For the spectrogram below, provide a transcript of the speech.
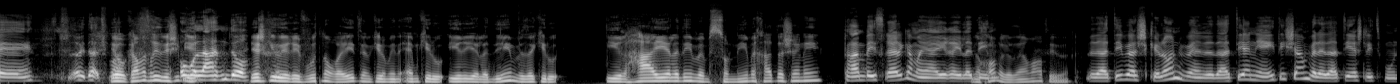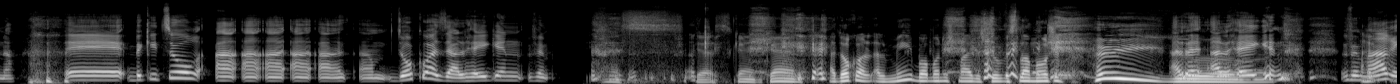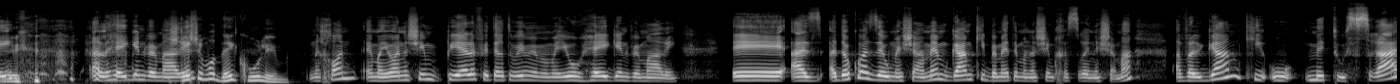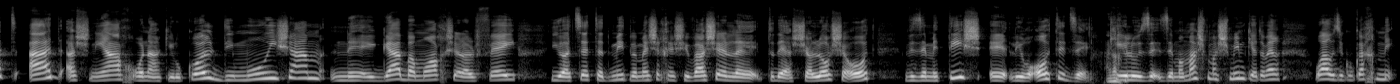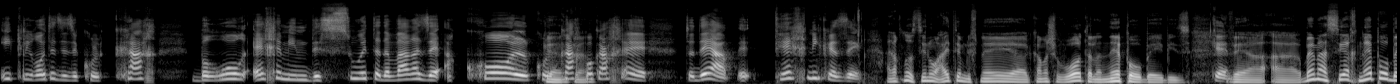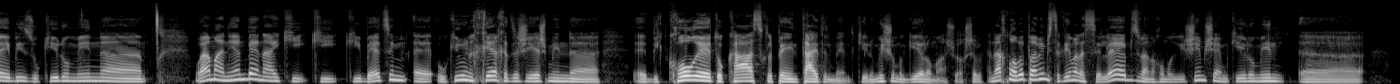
לא יודעת מה, יואו, כמה מצחיק, יש, אורלנדו. יש כאילו יריבות נוראית, והם כאילו, הם כאילו עיר ילדים, וזה כאילו עיר הילדים, והם שונאים אחד את השני. פעם בישראל גם היה עיר הילדים. נכון, בגלל זה אמרתי את זה. לדעתי באשקלון, ולדעתי אני הייתי שם, ולדעתי יש לי תמונה. אה, בקיצור, הדוקו הזה על הייגן, ו... יס, יס, כן, כן. הדוקו על מי? בוא בוא נשמע את זה שוב בסלאם מושן. היי! על, על הייגן ומרי, על הייגן ומרי. שתי שמות די קולים. נכון, הם היו אנשים פי אלף יותר טובים אם הם היו הייגן ומרי. אה, אז הדוקו הזה הוא משעמם גם כי באמת הם אנשים חסרי נשמה, אבל גם כי הוא מתוסרט עד השנייה האחרונה. כאילו כל דימוי שם נהגה במוח של אלפי יועצי תדמית במשך ישיבה של, אה, אתה יודע, שלוש שעות, וזה מתיש אה, לראות את זה. אנחנו- כאילו זה, זה ממש משמים, כי אתה אומר, וואו, זה כל כך מעיק לראות את זה, זה כל כך ברור איך הם הנדסו את הדבר הזה, הכל כל כן, כך, כן. כל כך, אה, אתה יודע, אה, טכני כזה. אנחנו עשינו אייטם לפני אה, כמה שבועות על ה nepo babies. כן. והרבה מהשיח nepo babies הוא כאילו מין, אה, הוא היה מעניין בעיניי כי, כי, כי בעצם אה, הוא כאילו הנכיח את זה שיש מין אה, אה, ביקורת או כעס כלפי entitlement, כאילו מישהו מגיע לו משהו. עכשיו, אנחנו הרבה פעמים מסתכלים על הסלבס ואנחנו מרגישים שהם כאילו מין... אה,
